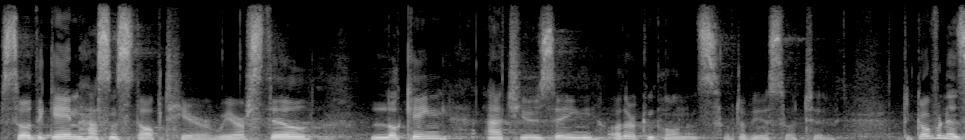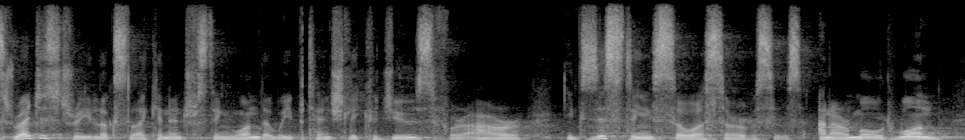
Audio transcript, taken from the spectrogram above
So the game hasn't stopped here. We are still looking at using other components of WSO2. The governance registry looks like an interesting one that we potentially could use for our existing SOA services and our Mode 1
